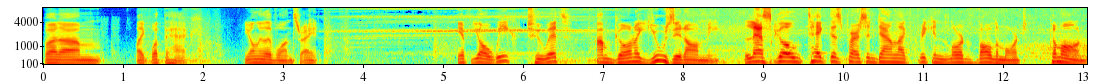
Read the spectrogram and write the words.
But um, like what the heck? You only live once, right? If you're weak to it, I'm gonna use it on me. Let's go take this person down like freaking Lord Voldemort. Come on.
